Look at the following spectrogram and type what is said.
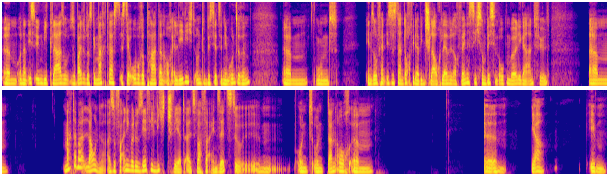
Ähm, und dann ist irgendwie klar, so, sobald du das gemacht hast, ist der obere Part dann auch erledigt und du bist jetzt in dem unteren. Ähm, und insofern ist es dann doch wieder wie ein Schlauchlevel, auch wenn es sich so ein bisschen open-worldiger anfühlt. Ähm, macht aber Laune. Also vor allen Dingen, weil du sehr viel Lichtschwert als Waffe einsetzt ähm, und, und dann auch ähm, ähm, ja, eben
